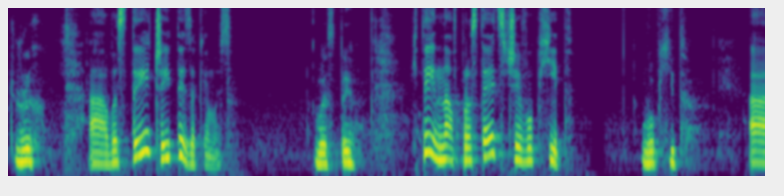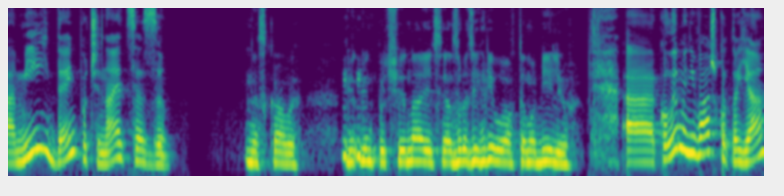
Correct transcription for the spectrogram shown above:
Чужих А, вести чи йти за кимось? вести Йти навпростець чи в обхід? в обхід. А, мій день починається з. Не з кави. Він, він починається з розігріву автомобілів. Е, коли мені важко, то я.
